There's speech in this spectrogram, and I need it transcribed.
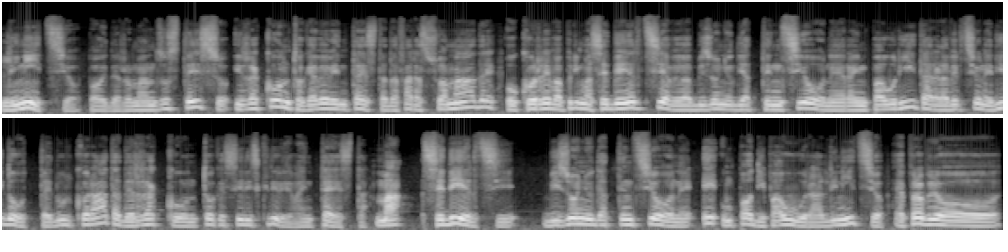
l'inizio poi del romanzo stesso, il racconto che aveva in testa da fare a sua madre, occorreva prima sedersi, aveva bisogno di attenzione, era impaurita, era la versione ridotta, edulcorata del racconto che si riscriveva in testa, ma sedersi bisogno di attenzione e un po' di paura all'inizio è proprio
